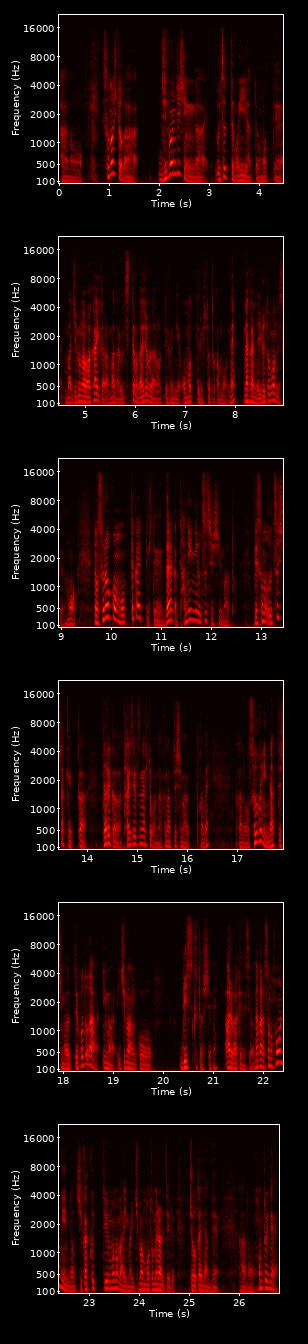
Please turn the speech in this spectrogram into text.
あのその人が自分自身が映ってもいいやって思って、まあ、自分が若いからまだ映っても大丈夫だろうっていうふうに思ってる人とかもね中にはいると思うんですけどもでもそれをこう持って帰ってきて誰か他人に移してしまうとでその移した結果誰かが大切な人が亡くなってしまうとかねあのそういうふうになってしまうっていうことが今一番こうリスクとしてねあるわけですよ。だからその本人の自覚っていうものが今一番求められている状態なんであの本当にね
